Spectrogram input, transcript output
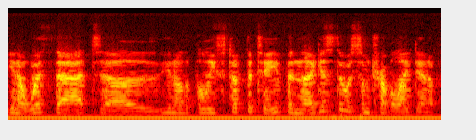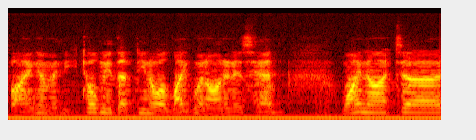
you know, with that, uh, you know, the police took the tape and I guess there was some trouble identifying him. And he told me that, you know, a light went on in his head. Why not uh,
